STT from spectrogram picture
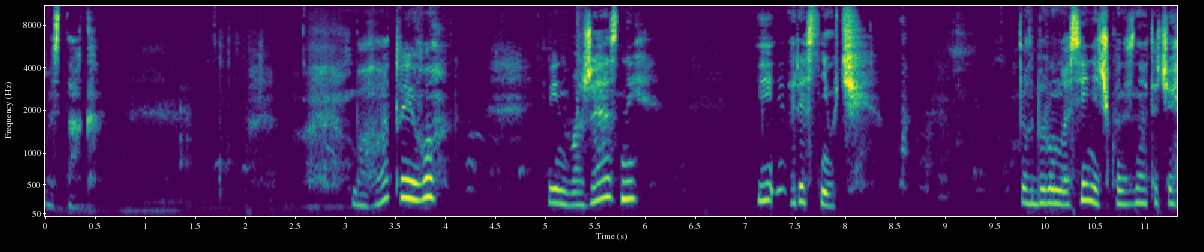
Ось так. Багато його. Він важезний і ряснючий. Зберу насіннячко, не знати, чи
